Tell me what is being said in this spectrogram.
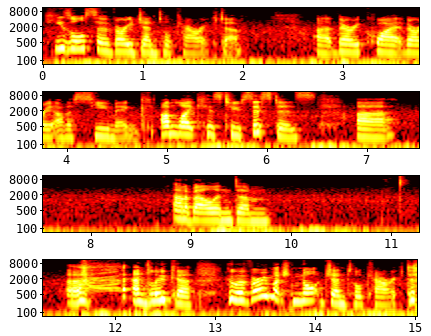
He's also a very gentle character, uh, very quiet, very unassuming. Unlike his two sisters, uh, Annabelle and um, uh, and Luca, who are very much not gentle characters.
